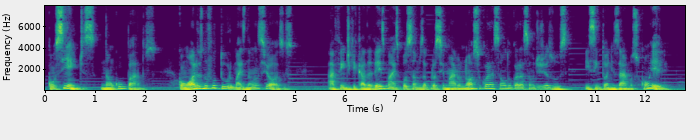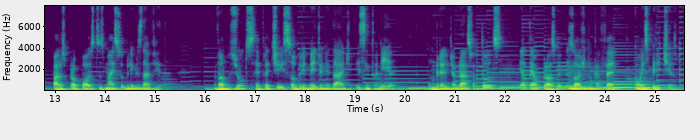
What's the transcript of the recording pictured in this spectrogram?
conscientes, não culpados, com olhos no futuro, mas não ansiosos, a fim de que cada vez mais possamos aproximar o nosso coração do coração de Jesus e sintonizarmos com Ele para os propósitos mais sublimes da vida. Vamos juntos refletir sobre mediunidade e sintonia? Um grande abraço a todos e até o próximo episódio do Café com Espiritismo.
